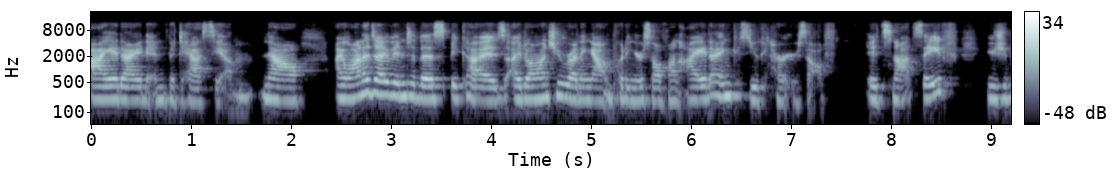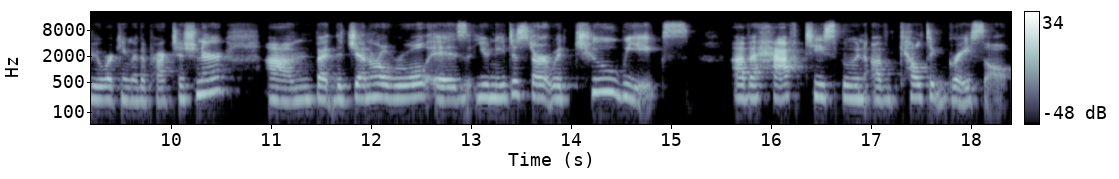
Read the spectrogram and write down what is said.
iodine and potassium. Now i want to dive into this because i don't want you running out and putting yourself on iodine because you can hurt yourself it's not safe. You should be working with a practitioner. Um, but the general rule is you need to start with two weeks of a half teaspoon of Celtic gray salt.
